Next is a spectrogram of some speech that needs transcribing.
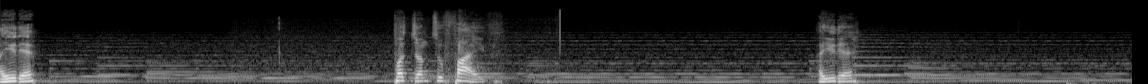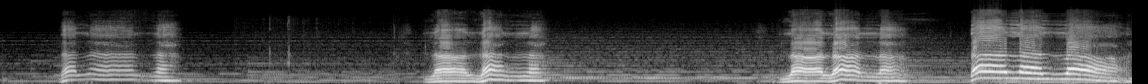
are you there first john 2 5 are you there La la la. La la la. La la la. La la la.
